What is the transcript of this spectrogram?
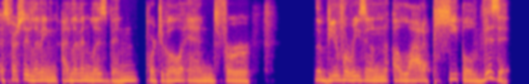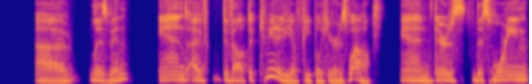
especially living, I live in Lisbon, Portugal. And for the beautiful reason, a lot of people visit uh, Lisbon. And I've developed a community of people here as well. And there's this morning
